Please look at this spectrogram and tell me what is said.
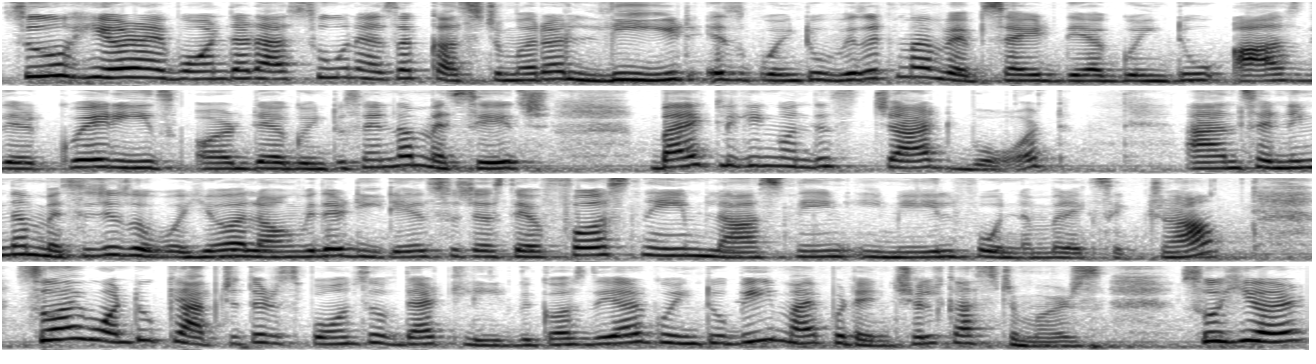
So here I want that as soon as a customer, a lead is going to visit my website, they are going to ask their queries or they are going to send a message by clicking on this chat bot and sending the messages over here along with their details such as their first name, last name, email, phone number, etc. So I want to capture the response of that lead because they are going to be my potential customers. So here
